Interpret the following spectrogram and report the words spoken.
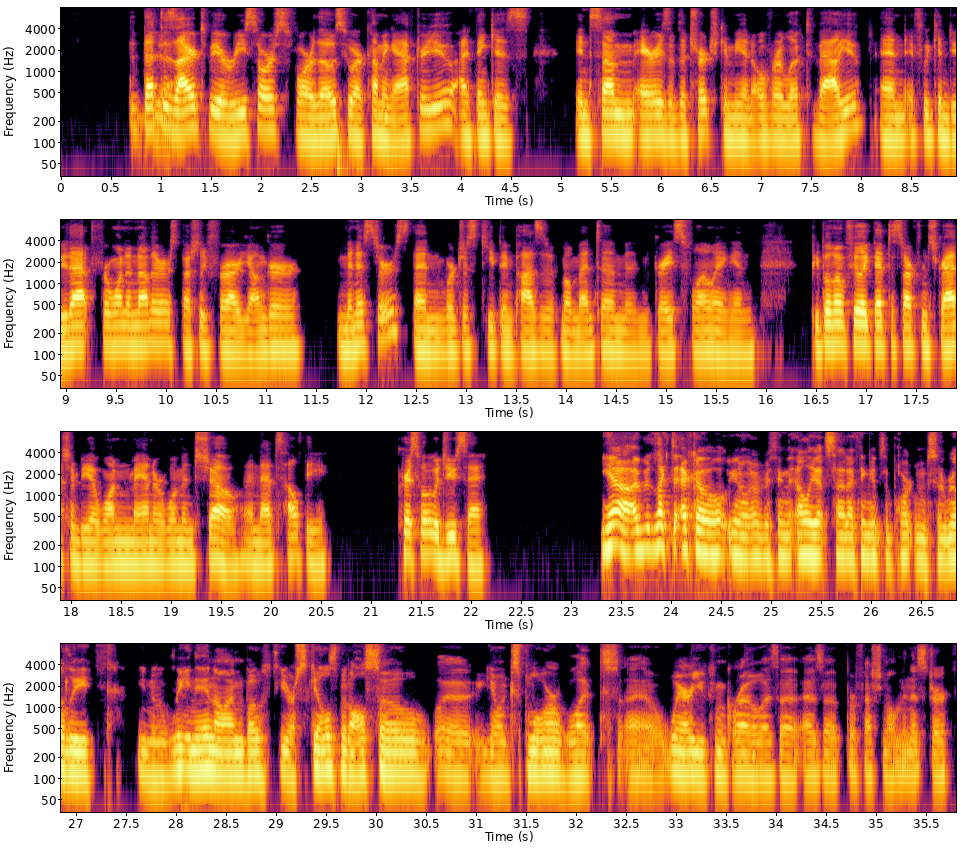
That yeah. desire to be a resource for those who are coming after you i think is in some areas of the church can be an overlooked value. And if we can do that for one another especially for our younger ministers then we're just keeping positive momentum and grace flowing and people don't feel like they have to start from scratch and be a one man or woman show, and that's healthy. Chris, what would you say? Yeah, I would like to echo, you know, everything that Elliott said. I think it's important to really, you know, lean in on both your skills, but also, uh, you know, explore what, uh, where you can grow as a as a professional minister.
